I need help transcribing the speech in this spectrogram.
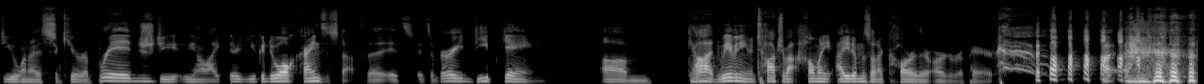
Do you want to secure a bridge? Do you you know like there you could do all kinds of stuff. The, it's it's a very deep game. Um god we haven't even talked about how many items on a car there are to repair. I,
